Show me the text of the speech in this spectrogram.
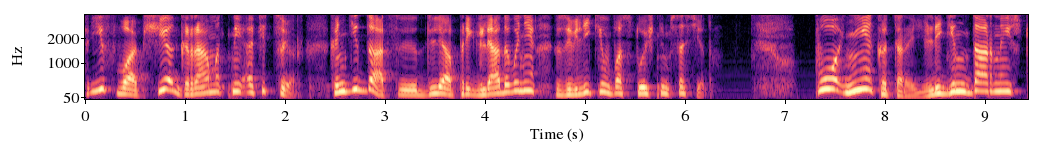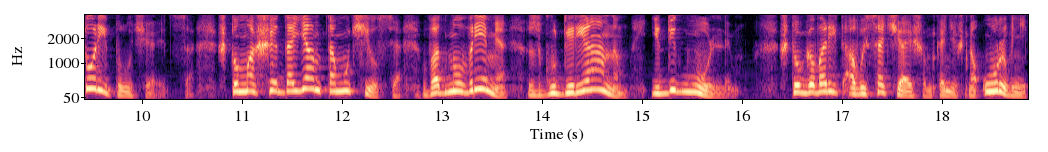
и вообще грамотный офицер, кандидат для приглядывания за великим восточным соседом. По некоторой легендарной истории получается, что Маше Даян там учился в одно время с Гудерианом и Деголлем что говорит о высочайшем, конечно, уровне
